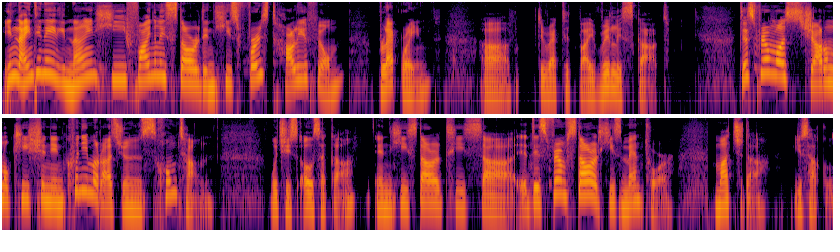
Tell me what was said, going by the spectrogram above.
In 1989, he finally starred in his first Hollywood film, Black Rain, uh, directed by Ridley Scott. This film was shot on location in Kunimura Jun's hometown, which is Osaka, and he starred his. Uh, this film starred his mentor, Matsuda Yusaku.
